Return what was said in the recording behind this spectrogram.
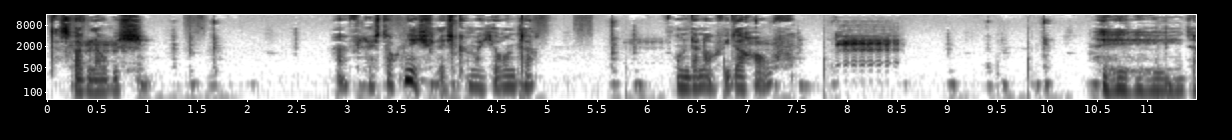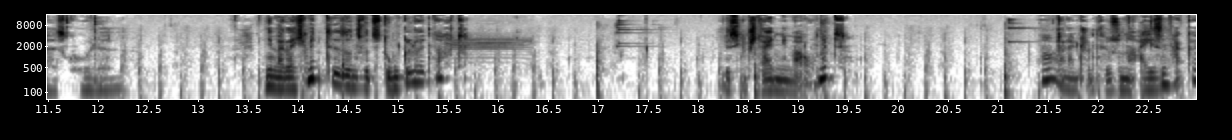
das war glaube ich, na, vielleicht auch nicht. Vielleicht können wir hier runter und dann auch wieder rauf. Hehehe, da ist Kohle. Nehmen wir gleich mit, sonst wird's dunkel heute Nacht. Ein bisschen Stein nehmen wir auch mit. Ja, allein schon für so eine Eisenhacke.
